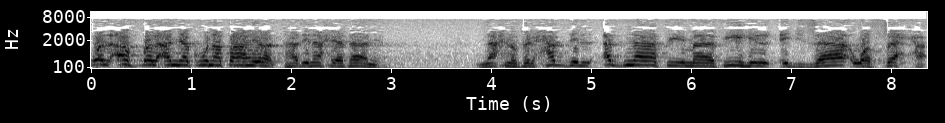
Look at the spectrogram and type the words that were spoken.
والأفضل أن يكون طاهرا. هذه ناحية ثانية. نحن في الحد الأدنى فيما فيه الإجزاء والصحة.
